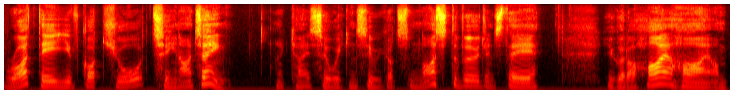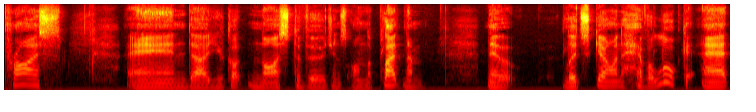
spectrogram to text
right there you've got your t19 okay so we can see we've got some nice divergence there. You've got a higher high on price and uh, you've got nice divergence on the platinum. Now let's go and have a look at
